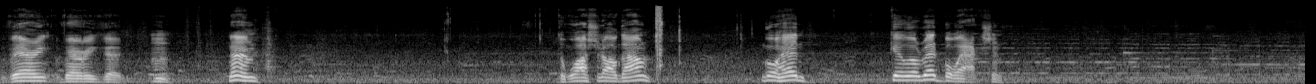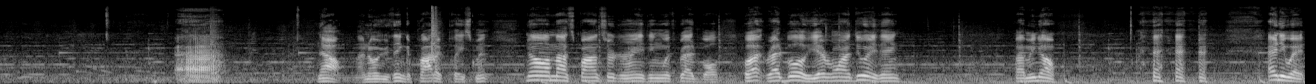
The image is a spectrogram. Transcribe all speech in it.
Very, very good. Mm. Then, to wash it all down, go ahead, get a little Red Bull action. Ah. Now, I know what you're thinking, product placement. No, I'm not sponsored or anything with Red Bull, but Red Bull, if you ever want to do anything, let me know. anyway,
